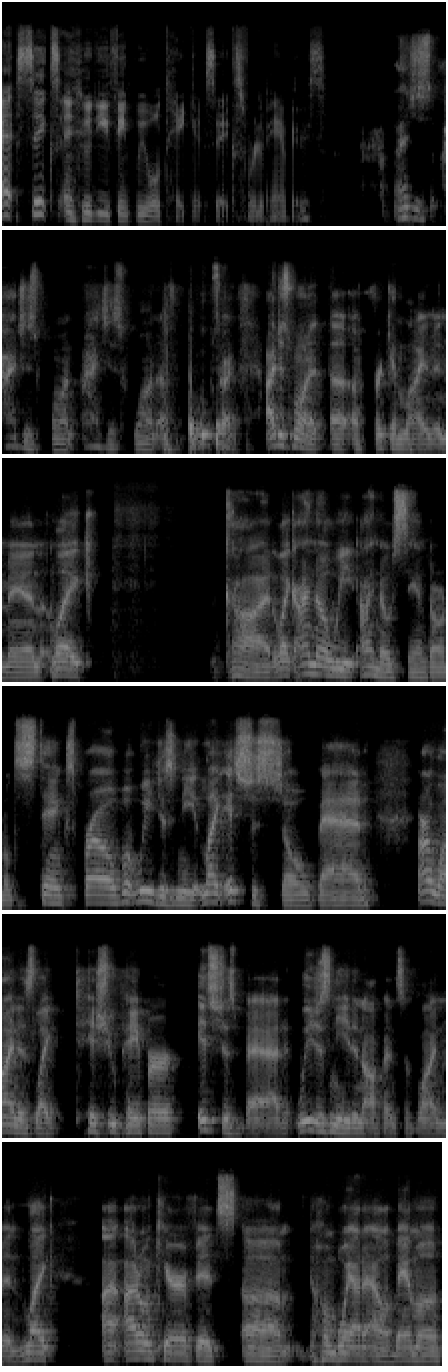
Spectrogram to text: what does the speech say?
at six, and who do you think we will take at six for the Panthers? I just, I just want, I just want a. Oops, sorry. I just want a, a freaking lineman, man. Like, God, like I know we, I know Sam Darnold stinks, bro, but we just need, like, it's just so bad. Our line is like tissue paper. It's just bad. We just need an offensive lineman. Like, I, I don't care if it's um homeboy out of Alabama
